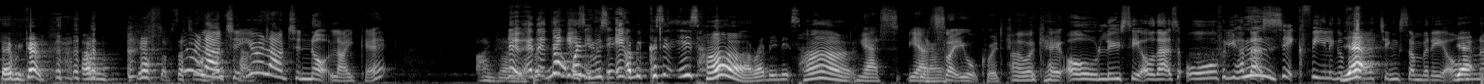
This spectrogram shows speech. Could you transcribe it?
There we go. Um, yes, upset You're allowed to. You're allowed to not like it. I know. the but thing not is, when it was- it- I mean, because it is her. I mean, it's her. Yes, yeah, Yeah. slightly awkward. Oh, okay. Oh, Lucy. Oh, that's awful. You have that mm. sick feeling of Yeah. hurting somebody. Oh yeah, no.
